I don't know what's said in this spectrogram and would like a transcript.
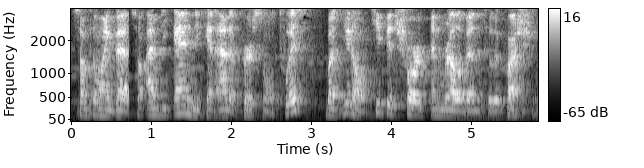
something like that. So at the end, you can add a personal twist, but you know, keep it short and relevant to the question.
